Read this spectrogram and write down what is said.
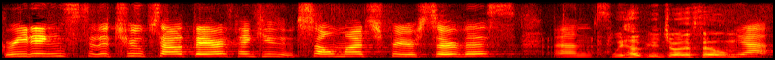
Greetings to the troops out there. Thank you so much for your service. And we hope you enjoy the film. Yeah.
